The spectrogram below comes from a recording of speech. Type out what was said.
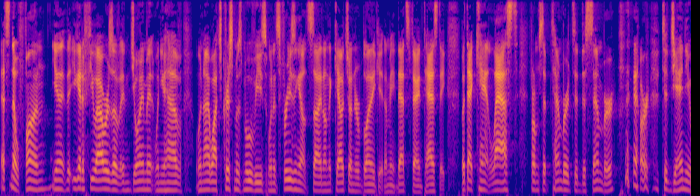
that's no fun. You, you get a few hours of enjoyment when you have when i watch christmas movies when it's freezing outside on the couch under a blanket. I mean that's fantastic. But that can't last from september to december or to january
